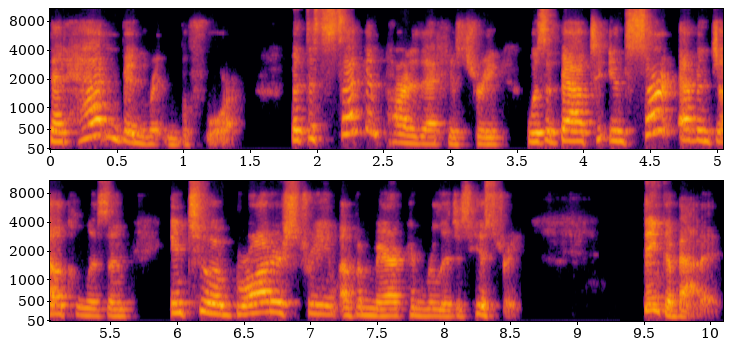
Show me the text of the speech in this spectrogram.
that hadn't been written before. But the second part of that history was about to insert evangelicalism into a broader stream of American religious history. Think about it.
